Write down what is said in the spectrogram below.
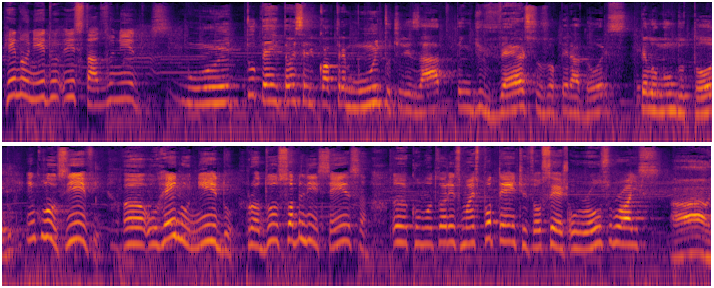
Reino Unido e Estados Unidos. Muito bem, então esse helicóptero é muito utilizado, tem diversos operadores pelo mundo todo. Inclusive, uh, o Reino Unido produz sob licença uh, com motores mais potentes, ou seja, o Rolls-Royce. Ah,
